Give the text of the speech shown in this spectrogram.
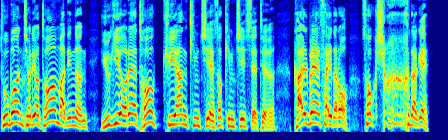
두 번 절여 더 맛있는 6개월의 더 귀한 김치에서 김치 세트, 갈배 사이다로 속 시원하게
